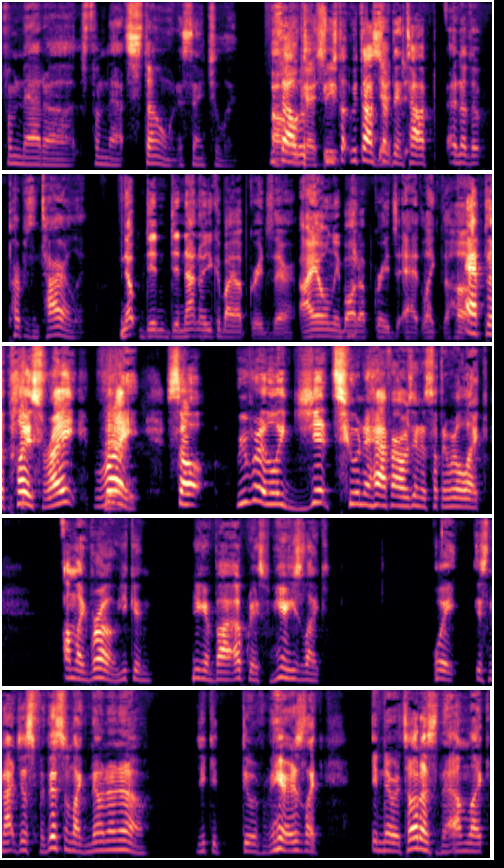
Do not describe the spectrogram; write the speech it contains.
from that uh from that stone essentially. We Oh, thought okay, was, so we, thought, we thought yeah, served the d- entire another purpose entirely. Nope, did did not know you could buy upgrades there. I only bought upgrades at like the hub. At the place, right? Right. So we were legit two and a half hours into something. We are like, I'm like, bro, you can you can buy upgrades from here. He's like, wait, it's not just for this. I'm like, no, no, no, you could do it from here. It's like it never told us that. I'm like,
